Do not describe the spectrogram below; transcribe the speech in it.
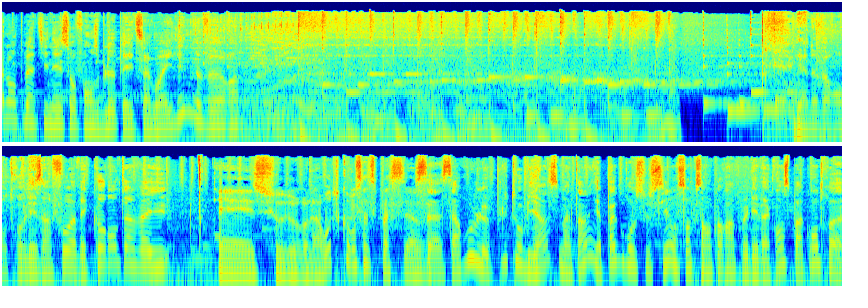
Excellente matinée sur France Bleu, Pays de Savoie, il est 9h. Et à 9h, on retrouve les infos avec Corentin Vahu. Et sur la route, comment ça se passe ça, ça, roule plutôt bien ce matin, il n'y a pas de gros soucis, on sent que c'est encore un peu les vacances. Par contre, euh,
